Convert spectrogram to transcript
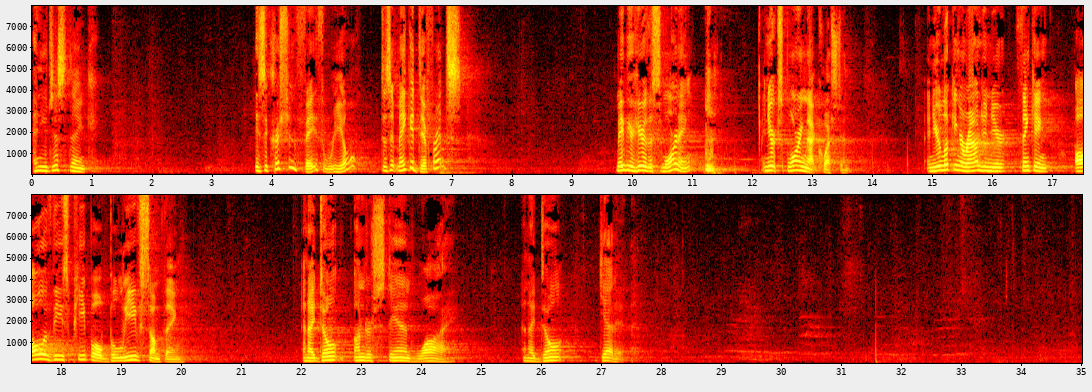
and you just think, is the Christian faith real? Does it make a difference? Maybe you're here this morning and you're exploring that question. And you're looking around and you're thinking, all of these people believe something, and I don't understand why. And I don't get it.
